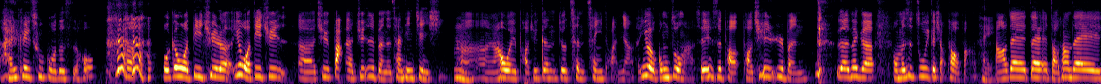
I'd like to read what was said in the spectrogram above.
还可以出国的时候，呃 我跟我弟去了，因为我弟去呃去法呃去日本的餐厅见习，嗯。嗯嗯，然后我也跑去跟就蹭蹭一团这样，因为有工作嘛，所以是跑跑去日本的那个，我们是租一个小套房，然后在在早上在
